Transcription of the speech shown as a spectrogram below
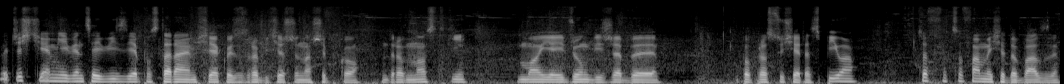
Wyczyściłem mniej więcej wizję, postarałem się jakoś zrobić jeszcze na szybko drobnostki w mojej dżungli, żeby po prostu się respiła. Cof cofamy się do bazy.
